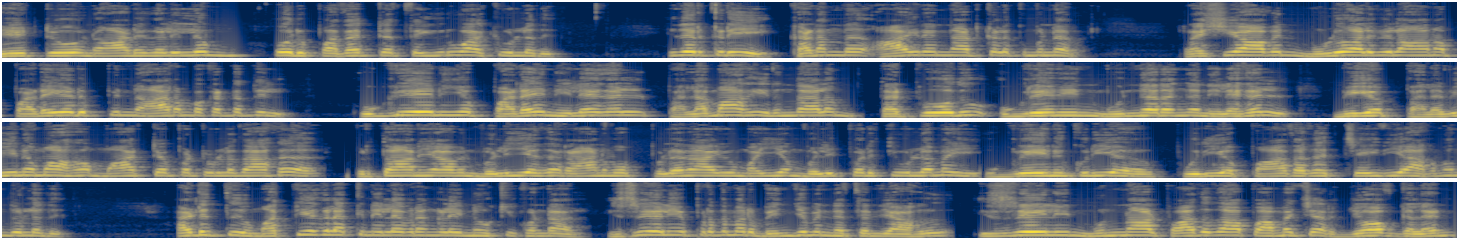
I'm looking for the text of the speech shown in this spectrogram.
நேட்டோ நாடுகளிலும் ஒரு பதற்றத்தை உருவாக்கியுள்ளது. இதற்கிடையே கடந்த ஆயிரம் நாட்களுக்கு முன்னர் ரஷ்யாவின் முழு அளவிலான படையெடுப்பின் ஆரம்ப கட்டத்தில் உக்ரேனிய படை நிலைகள் பலமாக இருந்தாலும் தற்போது உக்ரேனின் முன்னரங்க நிலைகள் மிக பலவீனமாக மாற்றப்பட்டுள்ளதாக பிரித்தானியாவின் வெளியக ராணுவ புலனாய்வு மையம் வெளிப்படுத்தியுள்ளமை உக்ரேனுக்குரிய புதிய பாதக செய்தியாக வந்துள்ளது. அடுத்து மத்திய கிழக்கு நிலவரங்களை நோக்கிக் கொண்டால் இஸ்ரேலிய பிரதமர் பெஞ்சமின் நெத்தன்யாகு இஸ்ரேலின் முன்னாள் பாதுகாப்பு அமைச்சர் ஜோப் கலன்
